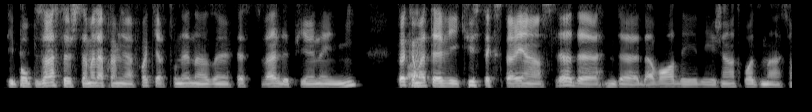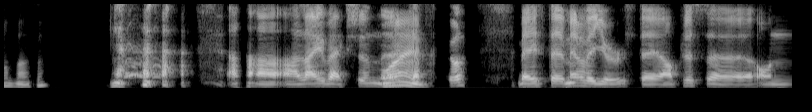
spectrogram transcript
Puis pour plusieurs, c'est justement la première fois qu'ils retournaient dans un festival depuis un an et demi. Toi, comment tu as vécu cette expérience-là d'avoir de, des, gens en trois dimensions devant toi? en, live action, euh, Ben, c'était merveilleux. C'était en plus, on,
